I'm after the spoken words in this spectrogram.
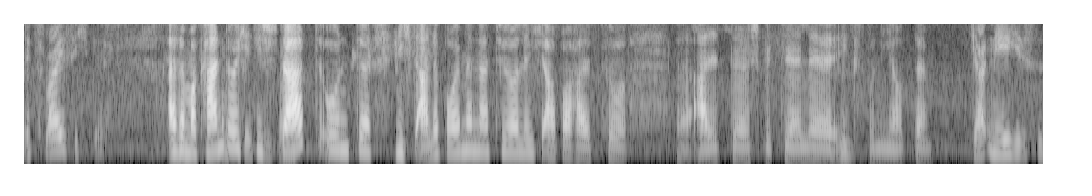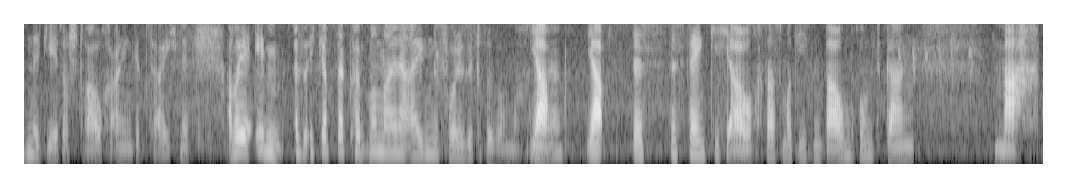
jetzt weiß ich das. Also man kann durch die Stadt und äh, nicht alle Bäume natürlich, aber halt so äh, alte, spezielle, exponierte. Ja, nee, das ist nicht jeder Strauch eingezeichnet. Aber eben, also ich glaube, da könnte man mal eine eigene Folge drüber machen. Ja, ne? ja das, das denke ich auch, dass man diesen Baumrundgang macht.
